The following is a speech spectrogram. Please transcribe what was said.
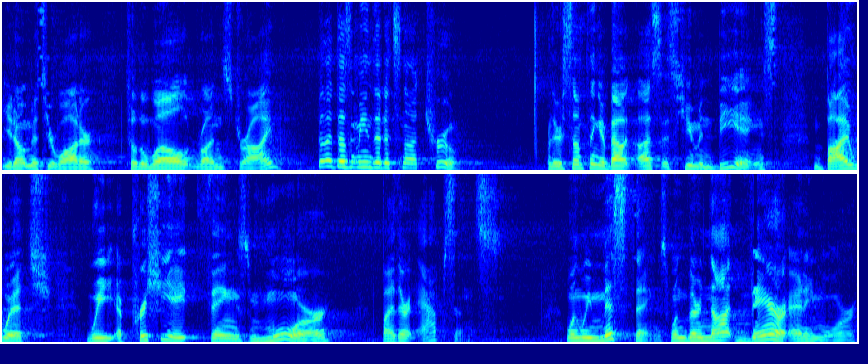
You don't miss your water till the well runs dry. But that doesn't mean that it's not true. There's something about us as human beings by which we appreciate things more by their absence. When we miss things, when they're not there anymore,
